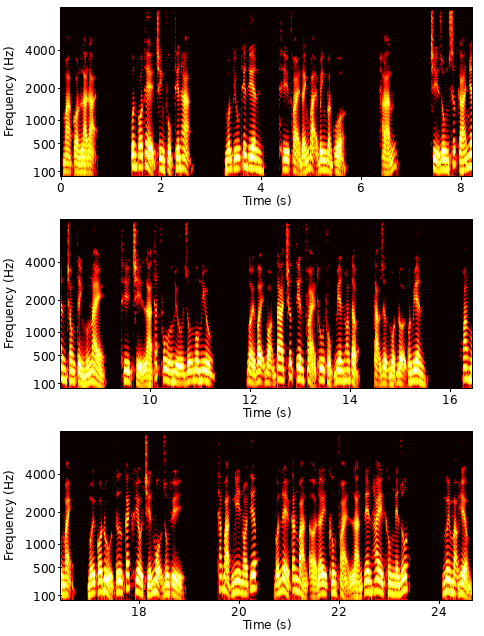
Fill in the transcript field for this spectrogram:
mà còn là đại. Quân có thể chinh phục thiên hạ. Muốn cứu thiên thiên, thì phải đánh bại binh đoàn của Hán. Chỉ dùng sức cá nhân trong tình huống này, thì chỉ là thất phu hữu dũng vô mưu. Bởi vậy bọn ta trước tiên phải thu phục biên hoang tập, tạo dựng một đội quân biên. Hoang hùng mạnh, mới có đủ tư cách khiêu chiến mộ dung thủy. Thác bạt nghi nói tiếp, vấn đề căn bản ở đây không phải là nên hay không nên rút. Ngươi mạo hiểm,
